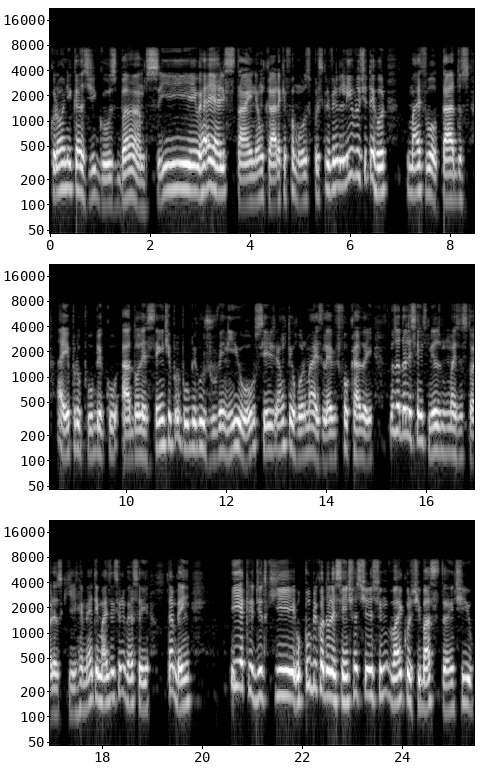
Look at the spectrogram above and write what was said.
Crônicas de Goosebumps. E o R.L. Stein é um cara que é famoso por escrever livros de terror mais voltados aí para o público adolescente e para o público juvenil, ou seja, é um terror mais leve, focado aí nos adolescentes mesmo, umas histórias que remetem mais a esse universo aí também. E acredito que o público adolescente assistir esse filme vai curtir bastante, e o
